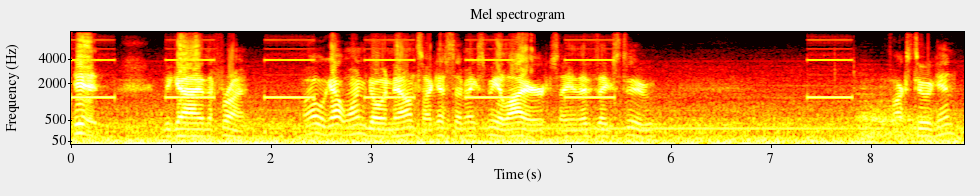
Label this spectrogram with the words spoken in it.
hit the guy in the front. Well, we got one going down, so I guess that makes me a liar, saying that it takes two. Fox 2 again.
